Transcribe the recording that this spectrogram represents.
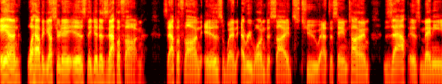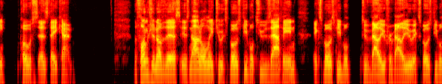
And what happened yesterday is they did a zapathon. Zapathon is when everyone decides to, at the same time, zap as many posts as they can. The function of this is not only to expose people to zapping, expose people to value for value, expose people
